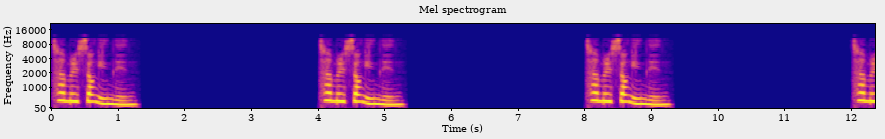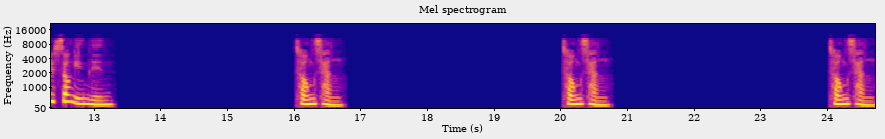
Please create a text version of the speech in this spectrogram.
참을성 있는 참을성 있는 참을성 있는 참을성 있는 정상 정상 정상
